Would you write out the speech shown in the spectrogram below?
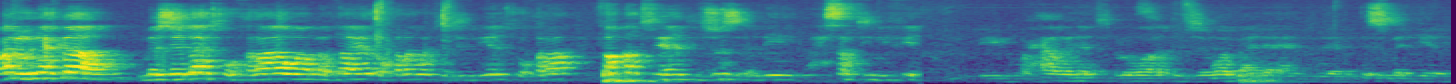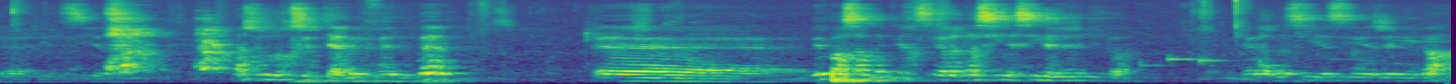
طبعا هناك مجالات أخرى ومظاهر أخرى وتجليات أخرى فقط في هذا الجزء اللي حصرتني فيه. بمحاوله بلورة الجواب على هذه الازمه ديال السياسة. اشنو خصو التعبير في هذا الباب آه، ببساطة خص إرادة سياسية جديدة. إرادة سياسية جديدة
